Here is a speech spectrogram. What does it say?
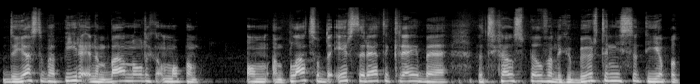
de juiste papieren en een baan nodig om, op een, om een plaats op de eerste rij te krijgen bij het schouwspel van de gebeurtenissen die op het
